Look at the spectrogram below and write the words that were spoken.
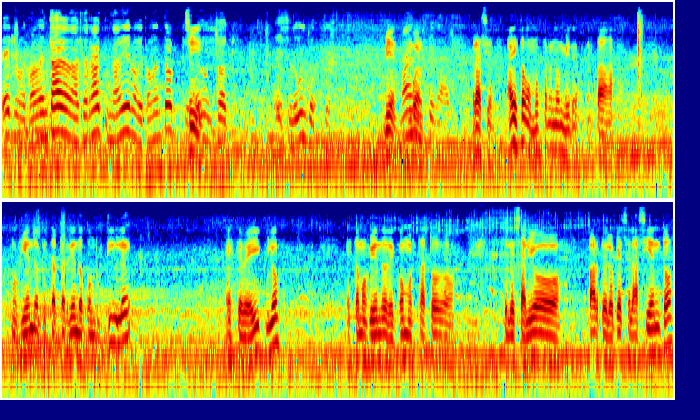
es que me comentaron hace rato, un amigo me comentó que Sí. un choque. Es lo único que sé. Bien, Más bueno, no sé nada. gracias. Ahí estamos mostrando, mire, estamos viendo que está perdiendo combustible este vehículo. Estamos viendo de cómo está todo, se le salió parte de lo que es el asiento.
